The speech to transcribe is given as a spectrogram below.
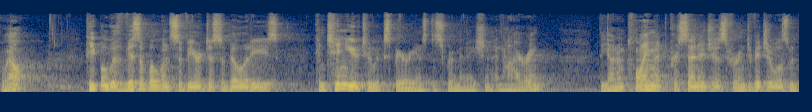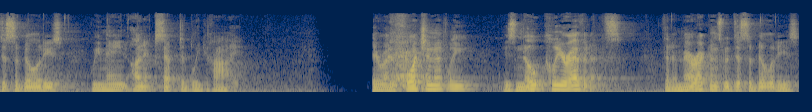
Well, people with visible and severe disabilities continue to experience discrimination in hiring. The unemployment percentages for individuals with disabilities remain unacceptably high. There unfortunately is no clear evidence that Americans with disabilities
